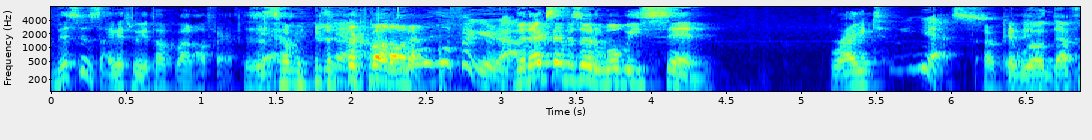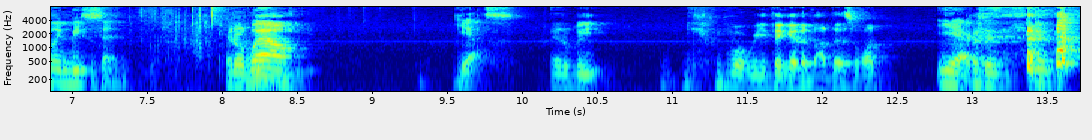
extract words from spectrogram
This is, I guess, we can talk about off air. This is something to Yeah, talk about on we'll, air. we'll figure it out. The next episode will be Sin, right? yes. Okay. It will definitely be sin. It'll Well- be, Yes. it'll be. What were you thinking about this one? Yeah, because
